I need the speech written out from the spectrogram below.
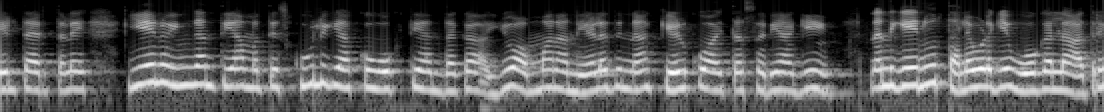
ಹೇಳ್ತಾ ಇರ್ತಾಳೆ, ಏನು ಹಿಂಗಂತೀಯ ಮತ್ತು ಸ್ಕೂಲಿಗೆ ಯಾಕೋ ಹೋಗ್ತೀಯ? ಅಂದಾಗ, ಅಯ್ಯೋ ಅಮ್ಮ, ನಾನು ಹೇಳೋದನ್ನ ಕೇಳ್ಕೊ ಆಯ್ತಾ ಸರಿಯಾಗಿ? ನನಗೇನು ತಲೆ ಒಳಗೆ ಹೋಗಲ್ಲ, ಆದರೆ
